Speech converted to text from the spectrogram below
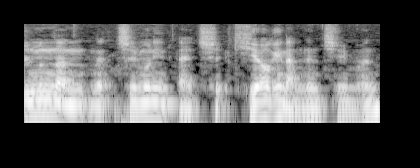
남는 질문이 아니, 지- 기억에 남는 질문.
